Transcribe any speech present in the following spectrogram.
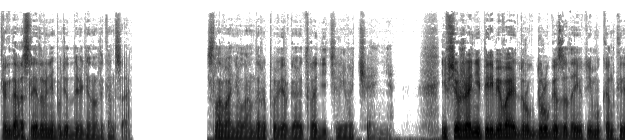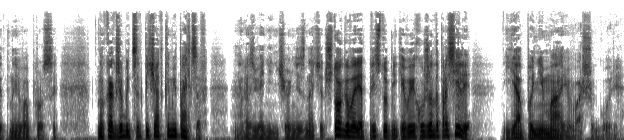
когда расследование будет доведено до конца. Слова Нюландера повергают родителей в отчаяние. И все же они перебивают друг друга, задают ему конкретные вопросы. Но как же быть с отпечатками пальцев? Разве они ничего не значат? Что говорят преступники? Вы их уже допросили? Я понимаю ваше горе.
